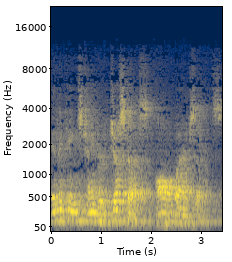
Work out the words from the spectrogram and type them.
in the King's Chamber, just us, all by ourselves.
